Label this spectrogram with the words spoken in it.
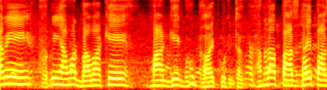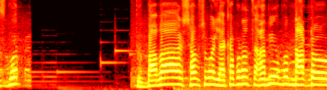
আমি আমি আমার বাবাকে মাকে খুব ভয় করতাম। আমরা পাঁচ ভাই পাঁচ বোন। বাবা সবসময় লেখাপড়া তো আমি ওপর নাটক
